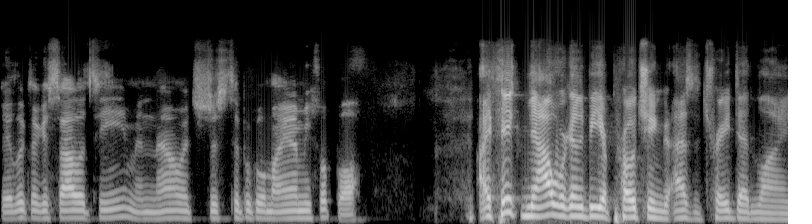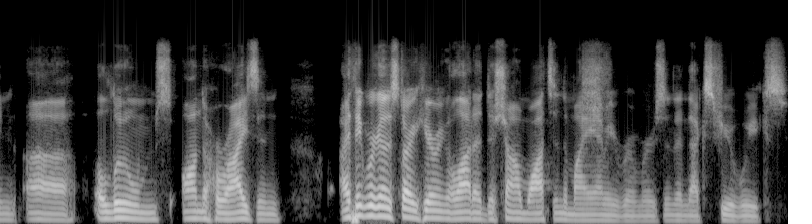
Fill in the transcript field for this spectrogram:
They looked like a solid team, and now it's just typical Miami football. I think now we're going to be approaching as the trade deadline uh, looms on the horizon. I think we're going to start hearing a lot of Deshaun Watson to Miami rumors in the next few weeks.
